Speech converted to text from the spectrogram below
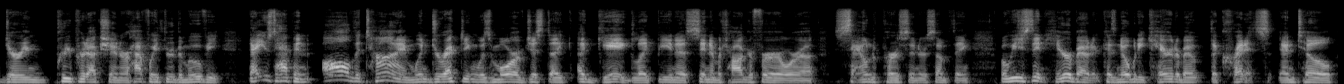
during pre-production or halfway through the movie. That used to happen all the time when directing was more of just like a gig, like being a cinematographer or a sound person or something. But we just didn't hear about it because nobody cared about the credits until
